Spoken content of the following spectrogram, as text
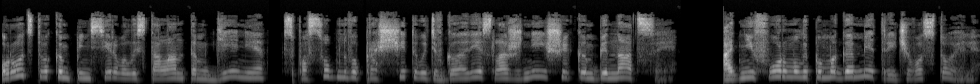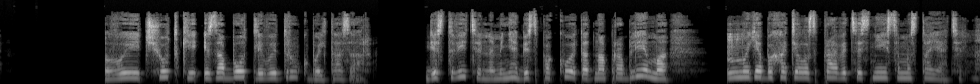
Уродство компенсировалось талантом гения, способного просчитывать в голове сложнейшие комбинации, Одни формулы по магометрии чего стоили. Вы чуткий и заботливый друг, Бальтазар. Действительно, меня беспокоит одна проблема, но я бы хотела справиться с ней самостоятельно.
